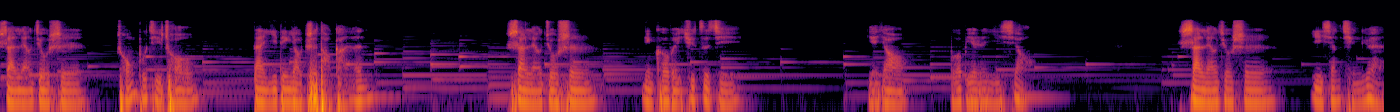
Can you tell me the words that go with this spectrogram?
善良就是从不记仇。但一定要知道感恩，善良就是宁可委屈自己，也要博别人一笑。善良就是一厢情愿，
